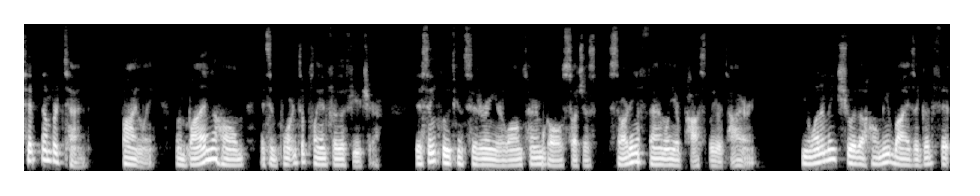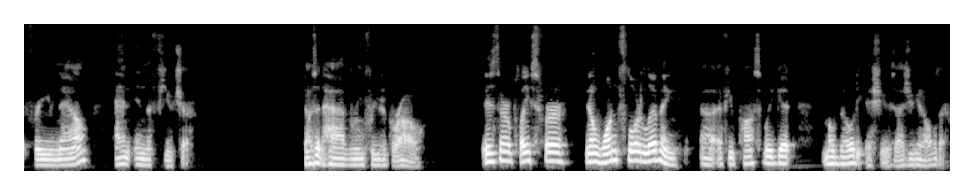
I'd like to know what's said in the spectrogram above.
Tip number 10. Finally, when buying a home, it's important to plan for the future. This includes considering your long term goals, such as starting a family or possibly retiring. You want to make sure the home you buy is a good fit for you now and in the future. Does it have room for you to grow? Is there a place for you know one floor living uh, if you possibly get mobility issues as you get older?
